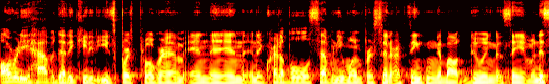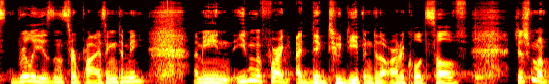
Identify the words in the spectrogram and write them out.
already have a dedicated esports program, and then an incredible seventy one percent are thinking about doing the same. And this really isn't surprising to me. I mean, even before I, I dig too deep into the article itself, just from a,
